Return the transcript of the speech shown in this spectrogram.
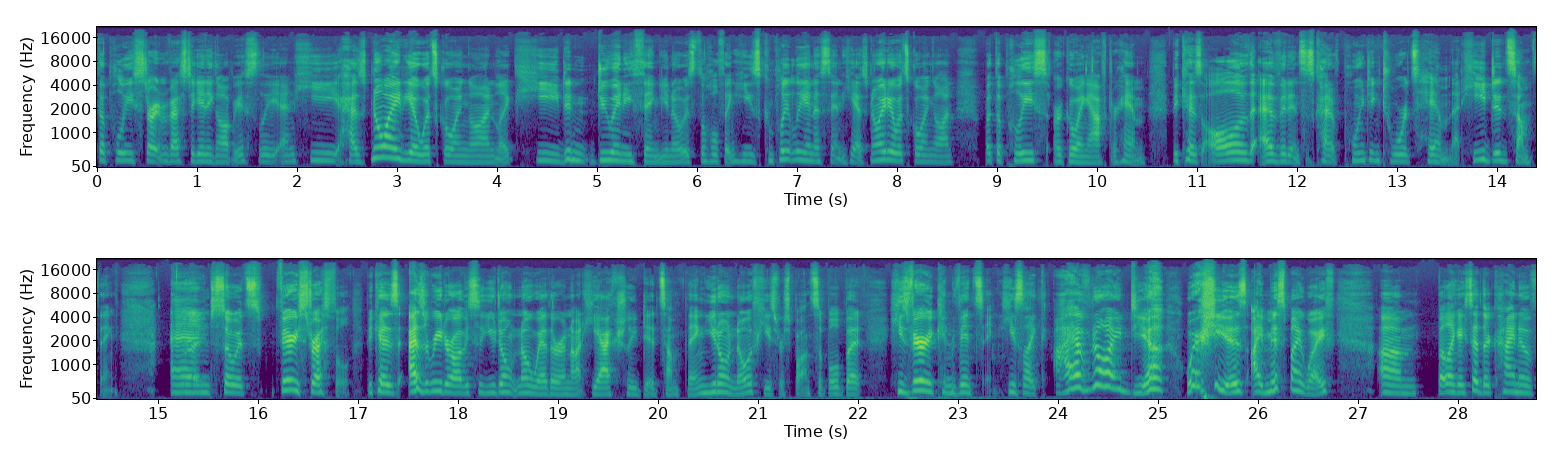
the police start investigating obviously and he has no idea what's going on. Like he didn't do anything you know is the whole thing. He's completely innocent. He has no idea what's going on but the police are going after him because all of the evidence is kind of pointing towards him that he did something. And Right. so it's very stressful because as a reader obviously you don't know whether or not he actually did something. You don't know if he's responsible but he's very convincing. He's like i have no idea where she is. I miss my wife um, but like i said they're kind of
